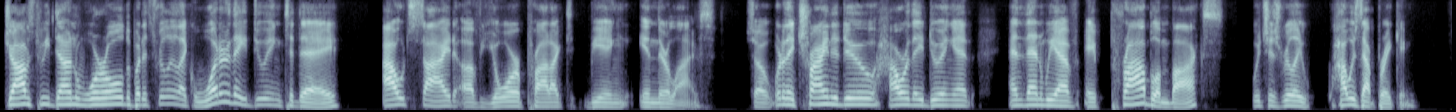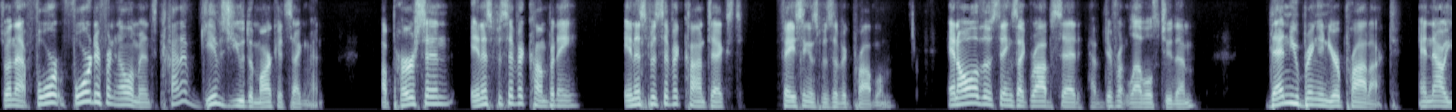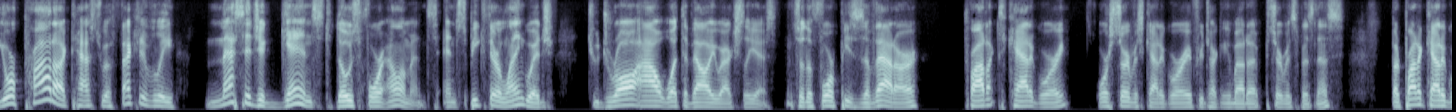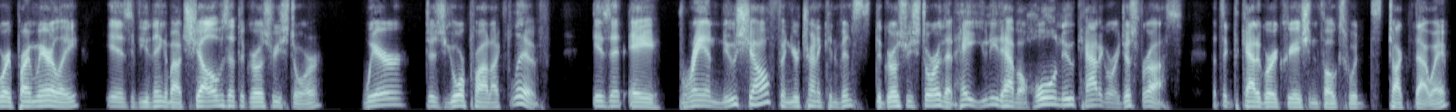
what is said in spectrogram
jobs to be done world, but it's really like what are they doing today outside of your product being in their lives. So, what are they trying to do? How are they doing it? And then we have a problem box, which is really how is that breaking? So, in that four four different elements, kind of gives you the market segment. A person in a specific company, in a specific context, facing a specific problem. And all of those things, like Rob said, have different levels to them. Then you bring in your product. And now your product has to effectively message against those four elements and speak their language to draw out what the value actually is. And so the four pieces of that are product category or service category if you're talking about a service business. But product category primarily is if you think about shelves at the grocery store, where does your product live? Is it a brand new shelf and you're trying to convince the grocery store that, hey, you need to have a whole new category just for us? That's like the category creation folks would talk that way.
